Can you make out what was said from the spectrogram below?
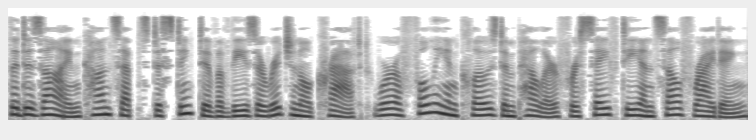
The design concepts distinctive of these original craft were a fully enclosed impeller for safety and self-righting,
